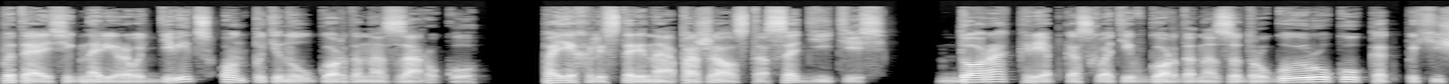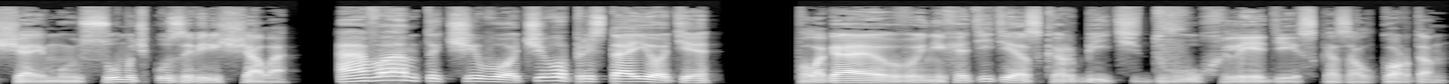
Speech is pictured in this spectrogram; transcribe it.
Пытаясь игнорировать девиц, он потянул Гордона за руку. «Поехали, старина, пожалуйста, садитесь». Дора, крепко схватив Гордона за другую руку, как похищаемую сумочку, заверещала. «А вам-то чего? Чего пристаете?» «Полагаю, вы не хотите оскорбить двух леди», — сказал Гордон.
